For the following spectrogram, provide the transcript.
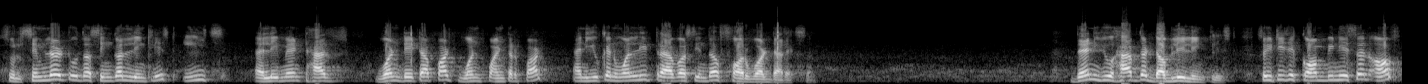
So similar to the single linked list each element has one data part one pointer part and you can only traverse in the forward direction then you have the doubly linked list. So it is a combination of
